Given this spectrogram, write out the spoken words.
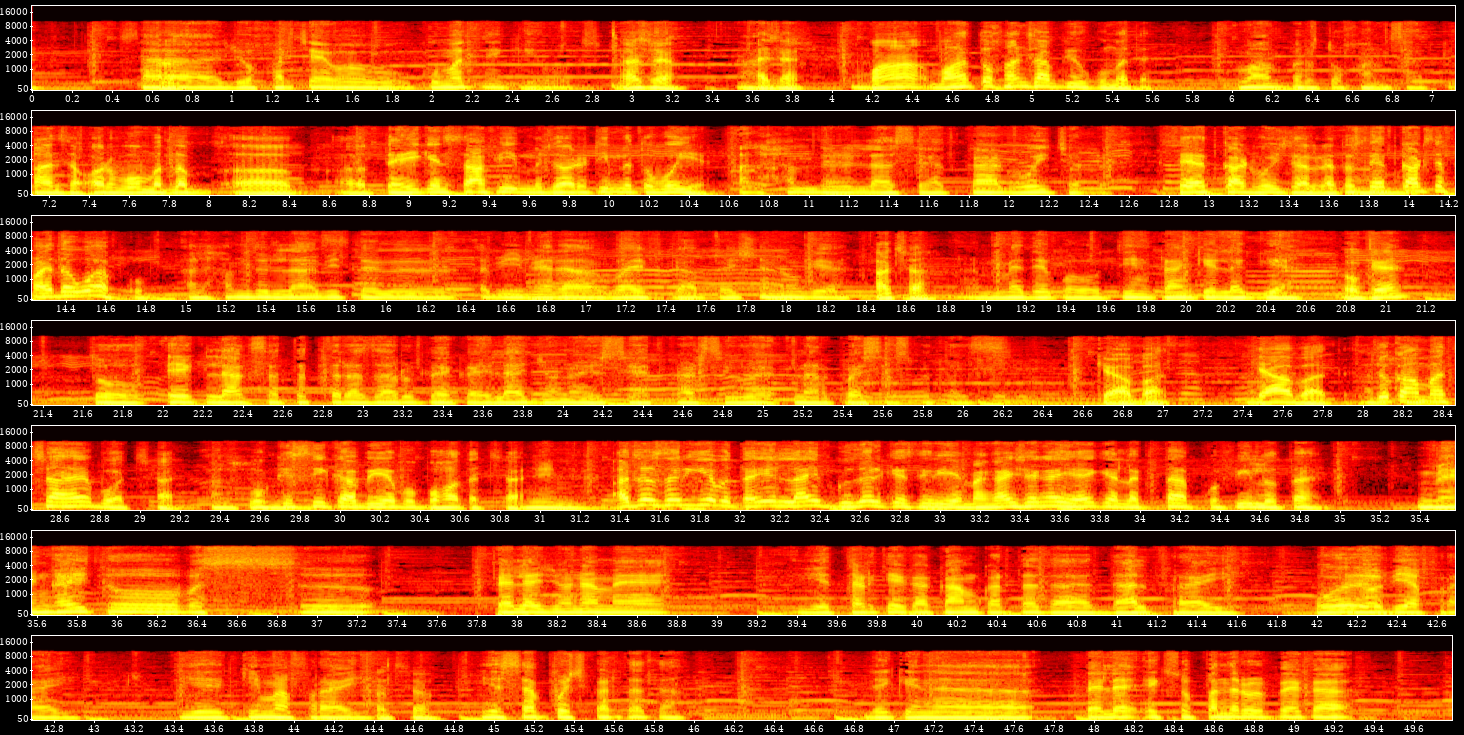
सारा जो खर्चा है वो हुकूमत ने किया अच्छा अच्छा। वहाँ वहाँ तो खान साहब की हुकूमत है? वहाँ पर तो खान साहब खान साहब और वो मतलब तहरीक इंसाफी मेजोरिटी में तो वही है। अल्हम्दुलिल्लाह सेहत कार्ड वही चल रहा है। सेहत कार्ड वही चल रहा है। तो सेहत कार्ड से फ़ायदा हुआ आपको? अल्हम्दुलिल्लाह अभी तक अभी मेरा वाइफ का ऑपरेशन हो गया। अच्छा। मैदे को तीन टांके लग गया। ओके तो एक लाख सतहत्तर हज़ार रुपए का इलाज जो इस सेहत कार्ड से हुआ है नारकोस अस्पताल से। क्या बात क्या बात है। जो काम अच्छा है वो अच्छा है। वो किसी का भी है वो बहुत अच्छा है। अच्छा सर ये बताइए लाइफ गुजर कैसी रही है? महँगाई शंगाई है क्या? लगता है आपको फील होता है? महँगाई तो बस पहले जो ना मैं ये तड़के का काम करता था दाल फ्राई लोबिया फ्राई ये कीमा फ्राई अच्छा। ये सब कुछ करता था। लेकिन पहले एक सौ पंद्रह रुपए का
